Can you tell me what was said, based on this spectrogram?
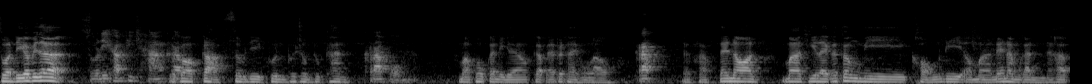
สวัสดีครับพี่เตอร์สวัสดีครับพี่ช้างคแล้วรับ ก็กราบสวัสดีคุณผู้ชมทุกท่าน ครับผม มาพบกันอีกแล้วกับแอปเปิลไทยของเราครับ นะครับแน่นอนมาทีไรก็ต้องมีของดีเอามาแนะนำกันนะครับ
